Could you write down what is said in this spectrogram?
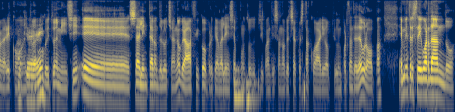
magari con, okay. i tuoi, con, i tuoi, amici e sei all'interno dell'oceanografico perché a Valencia appunto tutti quanti sanno che c'è questo acquario più importante d'Europa e mentre stai guardando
